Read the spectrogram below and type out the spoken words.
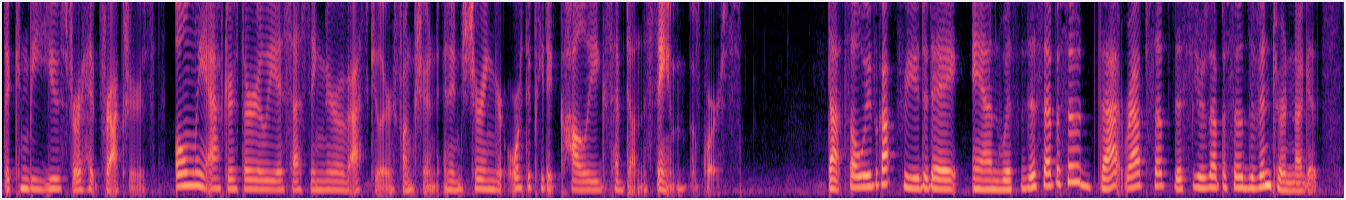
that can be used for hip fractures, only after thoroughly assessing neurovascular function and ensuring your orthopedic colleagues have done the same, of course. That's all we've got for you today, and with this episode, that wraps up this year's episodes of Intern Nuggets.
